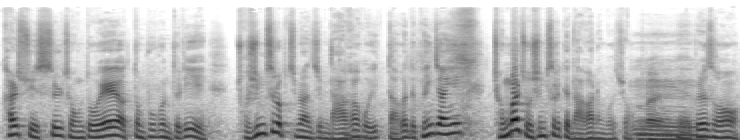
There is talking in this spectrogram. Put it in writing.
갈 수 있을 정도의 어떤 부분들이 조심스럽지만 지금 나아가고 있다. 근데 굉장히 정말 조심스럽게 나가는 거죠. 음. 예, 그래서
